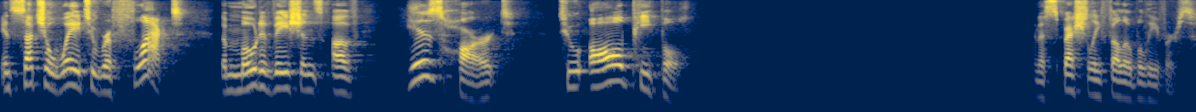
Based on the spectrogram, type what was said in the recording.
in such a way to reflect the motivations of his heart to all people, and especially fellow believers.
